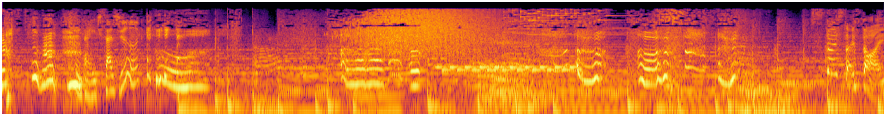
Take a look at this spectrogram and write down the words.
Aí faz Stai, stai, stai!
